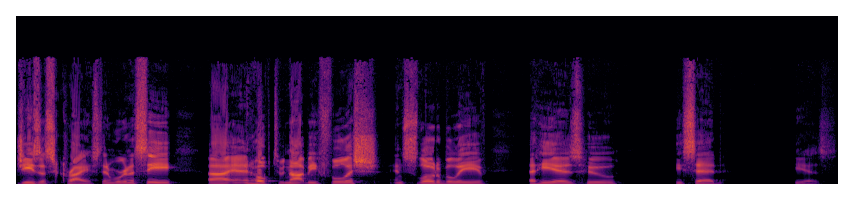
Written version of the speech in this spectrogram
Jesus Christ. And we're going to see uh, and hope to not be foolish and slow to believe that he is who he said he is.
